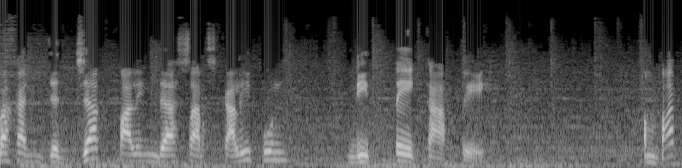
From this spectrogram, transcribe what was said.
bahkan jejak paling dasar sekalipun di TKP. Empat,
